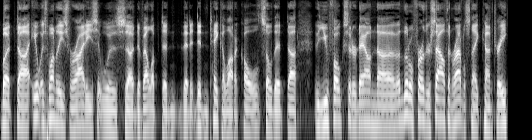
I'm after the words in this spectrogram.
But uh, it was one of these varieties that was uh, developed and that it didn't take a lot of cold, so that uh, you folks that are down uh, a little further south in rattlesnake country,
